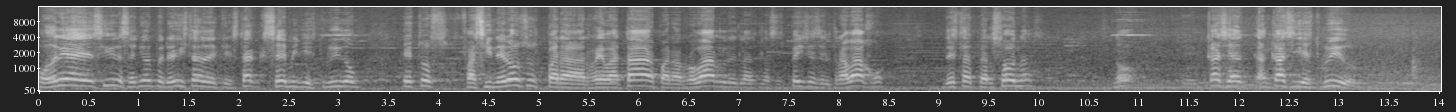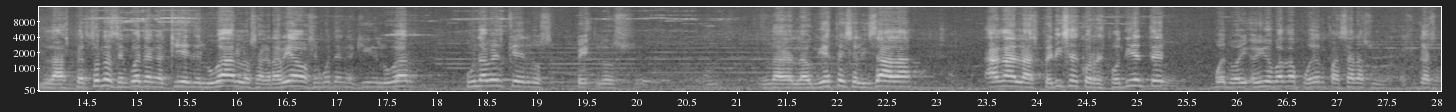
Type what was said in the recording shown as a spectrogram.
Podría decir el señor periodista de que está semi-destruido estos fascinerosos para arrebatar, para robarles las, especies del trabajo de estas personas, ¿no? Eh, casi, han casi destruido. Las personas se encuentran aquí en el lugar, los agraviados se encuentran aquí en el lugar. Una vez que los, los la, unidad especializada haga las pericias correspondientes, bueno, ellos van a poder pasar a su, casa.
